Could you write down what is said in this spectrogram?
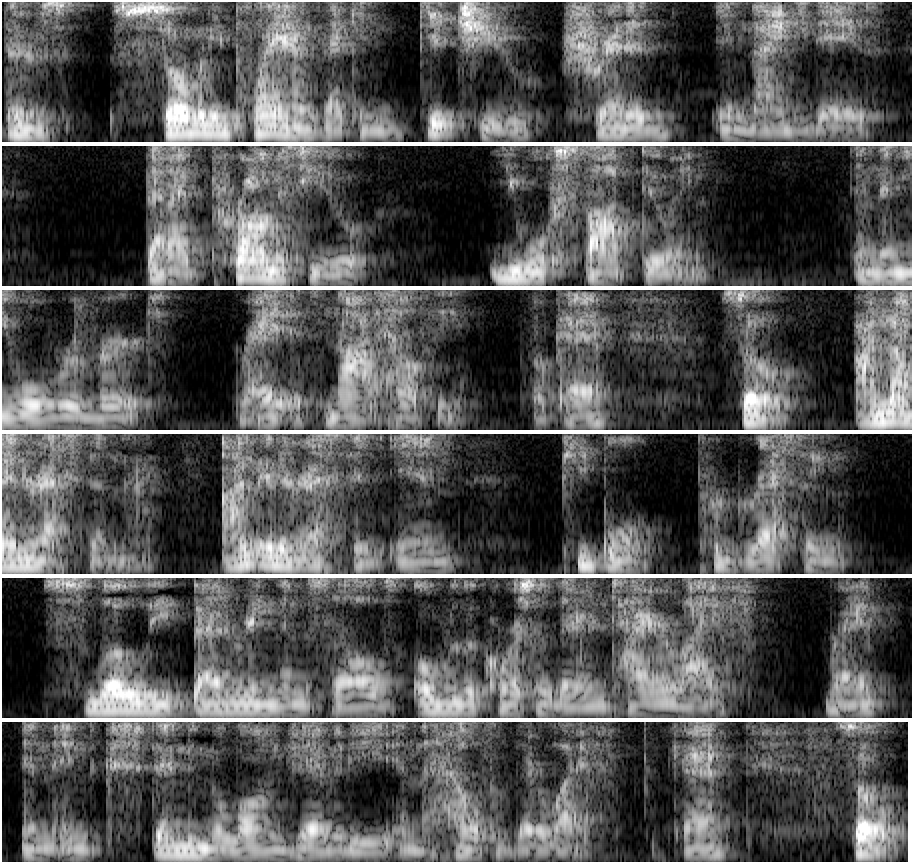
There's so many plans that can get you shredded in 90 days that I promise you, you will stop doing. And then you will revert, right? It's not healthy. Okay? So I'm not interested in that. I'm interested in people progressing slowly bettering themselves over the course of their entire life, right? And, and extending the longevity and the health of their life. Okay. So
